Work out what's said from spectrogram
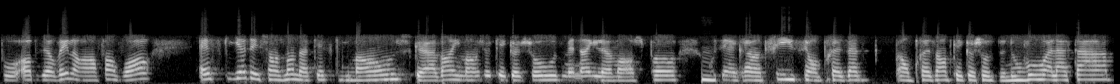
pour observer leur enfant, voir est-ce qu'il y a des changements dans qu'est-ce qu'ils mangent, qu'avant ils mangeaient quelque chose, maintenant ils ne le mangent pas, ou mm. c'est un grand cri si on présente on présente quelque chose de nouveau à la table,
